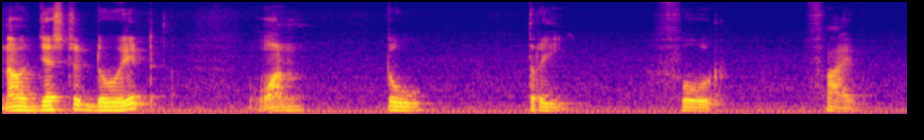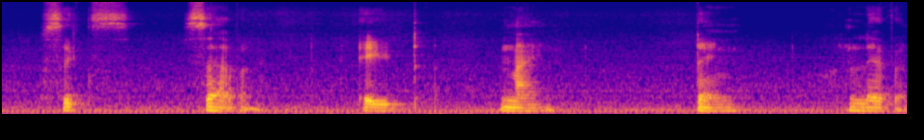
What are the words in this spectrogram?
Now just do it. One two three, four, five, six, seven, eight, nine, ten, eleven,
